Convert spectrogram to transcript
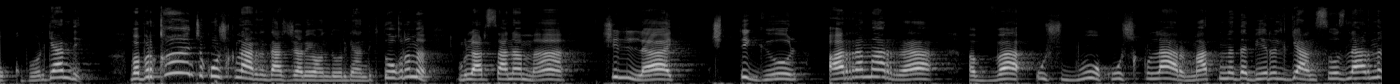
o'qib o'rgandik va bir qancha qo'shiqlarni dars jarayonida o'rgandik. To'g'rimi? Bular sanama chillak chittigul arra marra va ushbu qo'shiqlar matnida berilgan so'zlarni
